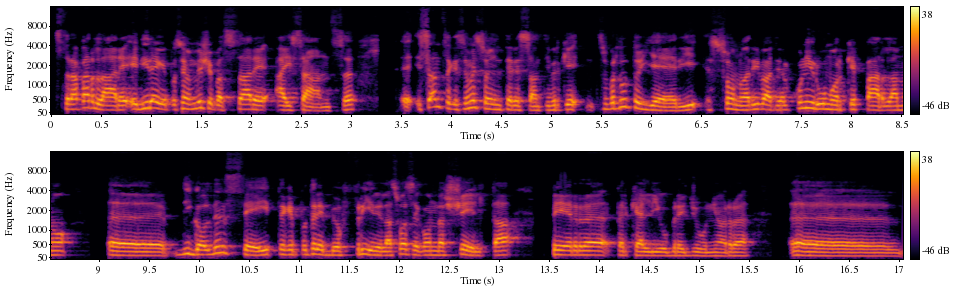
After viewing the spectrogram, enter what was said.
straparlare e direi che possiamo invece passare ai Suns eh, Sans che secondo me sono interessanti perché soprattutto ieri sono arrivati alcuni rumor che parlano eh, di Golden State che potrebbe offrire la sua seconda scelta per, per Kelly Oubre Jr. Eh,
